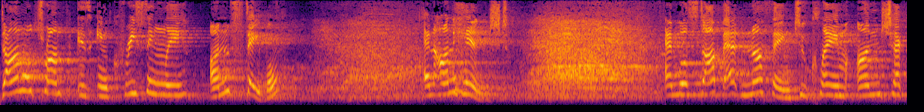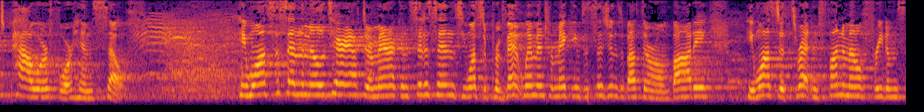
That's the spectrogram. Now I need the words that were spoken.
Donald Trump is increasingly unstable and unhinged and will stop at nothing to claim unchecked power for himself. He wants to send the military after American citizens. He wants to prevent women from making decisions about their own body. He wants to threaten fundamental freedoms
